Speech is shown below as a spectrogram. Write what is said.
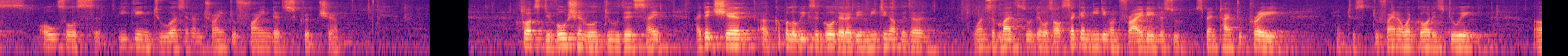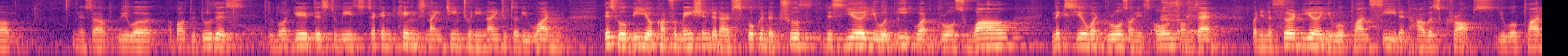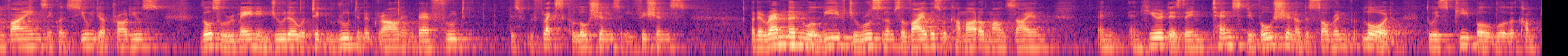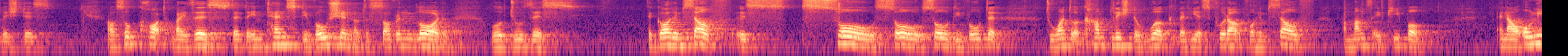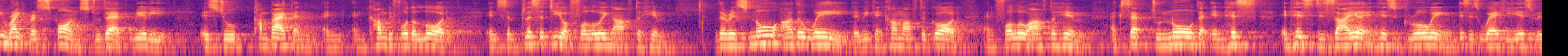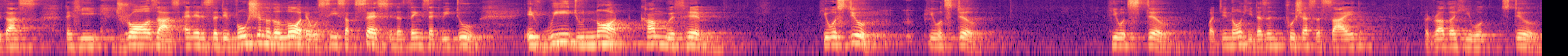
also speaking to us, and I'm trying to find that scripture. God's devotion will do this. I, I did share a couple of weeks ago that I've been meeting up with her once a month. So there was our second meeting on Friday just to spend time to pray and to, to find out what God is doing. Um, and as uh, we were about to do this, the Lord gave this to me. It's 2 Kings 19 29 to 31. This will be your confirmation that I have spoken the truth. This year you will eat what grows wild, next year what grows on its own from that. But in the third year you will plant seed and harvest crops. You will plant vines and consume their produce. Those who remain in Judah will take root in the ground and bear fruit. This reflects Colossians and Ephesians. But the remnant will leave Jerusalem. Survivors will come out of Mount Zion. And, and here there's the intense devotion of the sovereign Lord to his people will accomplish this. I was so caught by this that the intense devotion of the sovereign Lord will do this. That God Himself is so, so, so devoted to want to accomplish the work that He has put out for Himself amongst a people. And our only right response to that really is to come back and, and, and come before the Lord in simplicity of following after Him there is no other way that we can come after God and follow after Him except to know that in His, in His desire, in His growing, this is where He is with us, that He draws us. And it is the devotion of the Lord that will see success in the things that we do. If we do not come with Him, He will still, He will still, He would still. But you know, He doesn't push us aside, but rather He will still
